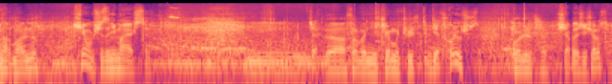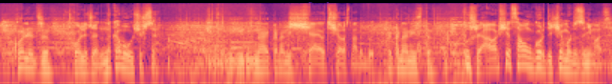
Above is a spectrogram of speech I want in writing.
Нормально. Чем вообще занимаешься? Че? Да, особо ничем учусь. Ты где, в школе учишься? Колледже. Сейчас, подожди, еще раз. Колледже. В колледже. На кого учишься? На экономиста. Сейчас, вот еще раз надо будет. Экономиста. Слушай, а вообще в самом городе чем можно заниматься?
